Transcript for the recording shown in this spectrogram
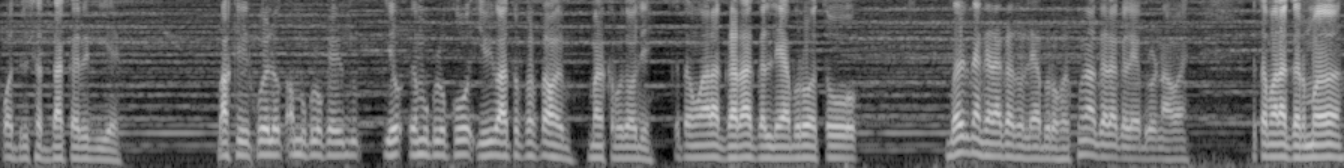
પોતરી શ્રદ્ધા કરી દઈએ. બાકી કોઈ લોકો અમુક લોકો અમુક લોકો એવી વાતો કરતા હોય, મને ખબર હતી, કે તમારા ઘર આગળ લેબરો હતો. દરેકના ઘર આગળ તો લેબરો હોય, કોના ઘર આગળ લેબરો ના હોય? કે તમારા ઘરમાં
